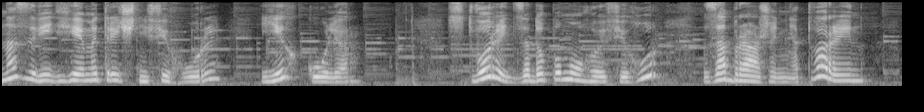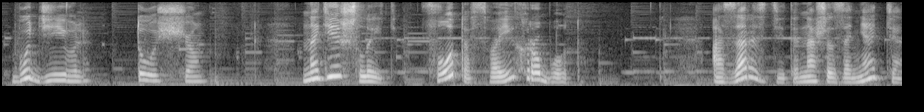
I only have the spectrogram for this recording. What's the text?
Назвіть геометричні фігури, їх колір. Створіть за допомогою фігур зображення тварин, будівель тощо. Надійшліть фото своїх робот. А зараз, діти, наше заняття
